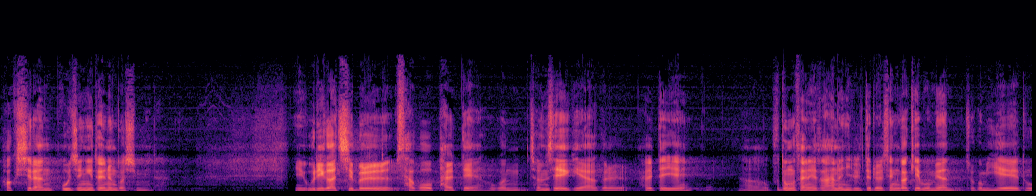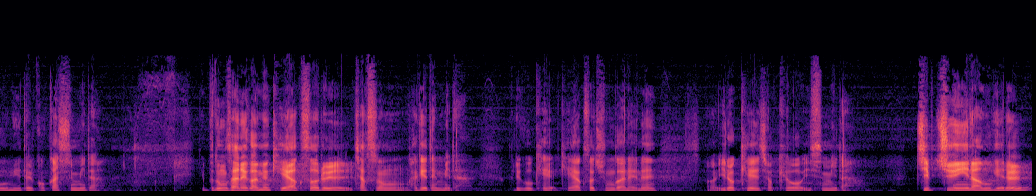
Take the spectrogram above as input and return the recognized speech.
확실한 보증이 되는 것입니다. 우리가 집을 사고 팔 때 혹은 전세 계약을 할 때에 어, 부동산에서 하는 일들을 생각해 보면 조금 이해에 도움이 될 것 같습니다. 부동산에 가면 계약서를 작성하게 됩니다. 그리고 계약서 중간에는 어, 이렇게 적혀 있습니다. 집주인 아무개를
